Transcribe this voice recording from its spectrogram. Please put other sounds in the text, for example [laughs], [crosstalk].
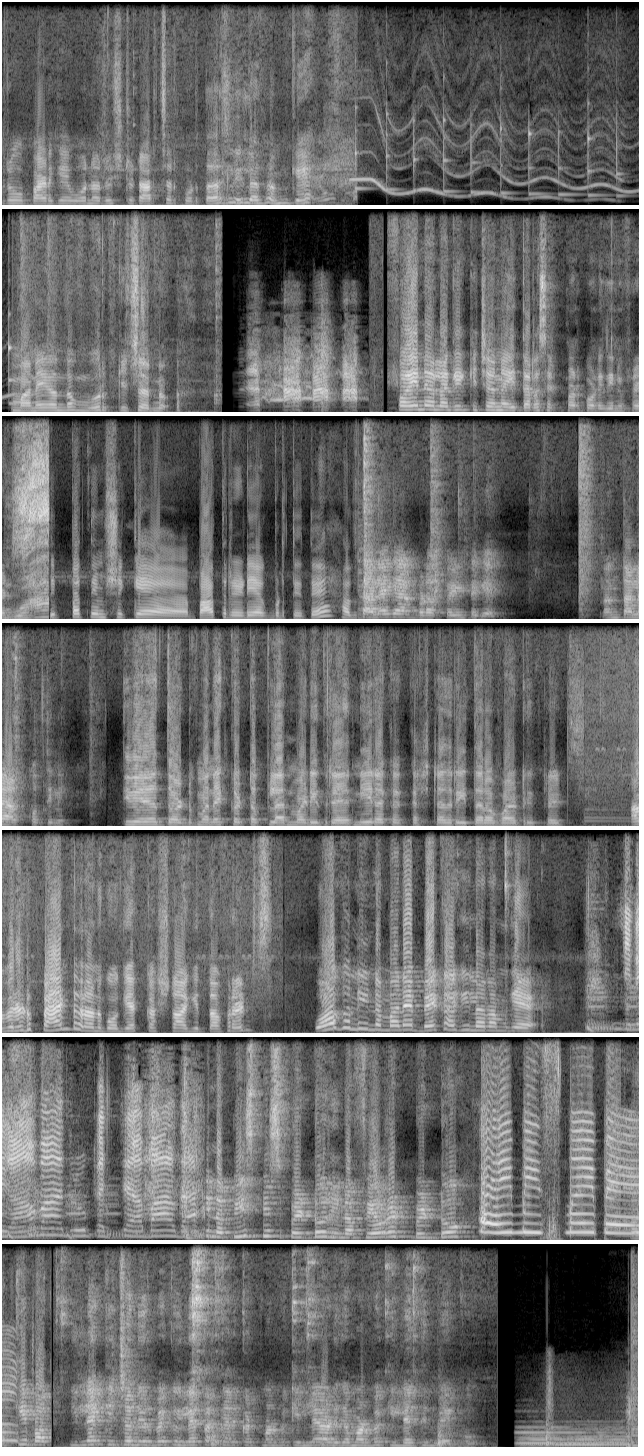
ಇದ್ರು ಬಾಡಿಗೆ ಓನರ್ ಇಷ್ಟು ಟಾರ್ಚರ್ ಕೊಡ್ತಾ ಇರ್ಲಿಲ್ಲ ನಮ್ಗೆ. ಮನೆಯೊಂದು ಮೂರ್ ಕಿಚನ್ ಫೈನಲ್ ಆಗಿ ಕಿಚನ್ ಈ ತರ ಸೆಟ್ ಮಾಡ್ಕೊಂಡಿದೀನಿ ಫ್ರೆಂಡ್ಸ್ ಇಪ್ಪತ್ತು ನಿಮಿಷಕ್ಕೆ ಬಾತ್ ರೆಡಿ ಆಗ್ಬಿಡ್ತೈತೆ. ಅದು ತಲೆಗೆ ಆಗ್ಬಿಡ ಪೇಂಟ್ಗೆ ನನ್ನ ತಲೆ ಹಾಕೋತೀನಿ ಇವೇ ದೊಡ್ಡ ಮನೆ ಕಟ್ಟೋ ಪ್ಲಾನ್ ಮಾಡಿದ್ರೆ ನೀರ್ ಹಾಕಕ್ ಕಷ್ಟ ಆದ್ರೆ ಈ ತರ ಮಾಡ್ರಿ ಫ್ರೆಂಡ್ಸ್ ಅವೆರಡು ಪ್ಯಾಂಟ್ ನನಗೆ ಹೋಗ್ಯಕ್ ಕಷ್ಟ ಆಗಿತ್ತಾ ಫ್ರೆಂಡ್ಸ್ ಹೋಗು ನಿನ್ನ ಮನೆ ಬೇಕಾಗಿಲ್ಲ ನಮ್ಗೆ. ನಿನ್ನ ಪೀಸ್ ಪೀಸ್ ಬೆಡ್ಡು ನಿನ್ನ ಫೇವ್ರೆಟ್ ಬೆಡ್ಡು ಅಕ್ಕಿ ಬಾಕ್ ಇಲ್ಲೇ ಕಿಚನ್ ಇರ್ಬೇಕು ಇಲ್ಲೇ ತರಕಾರಿ ಕಟ್ ಮಾಡ್ಬೇಕು ಇಲ್ಲೇ ಅಡುಗೆ ಮಾಡ್ಬೇಕು ಇಲ್ಲೇ ತಿನ್ಬೇಕು.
